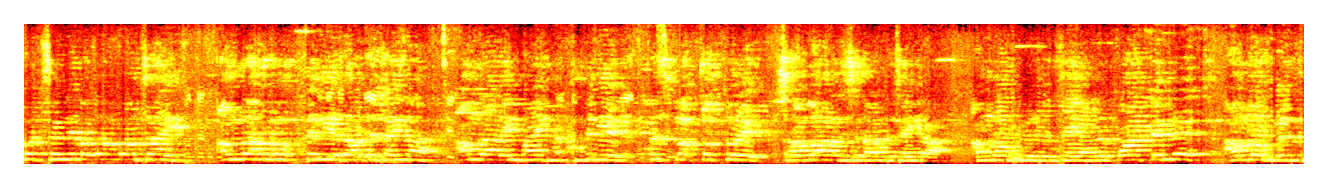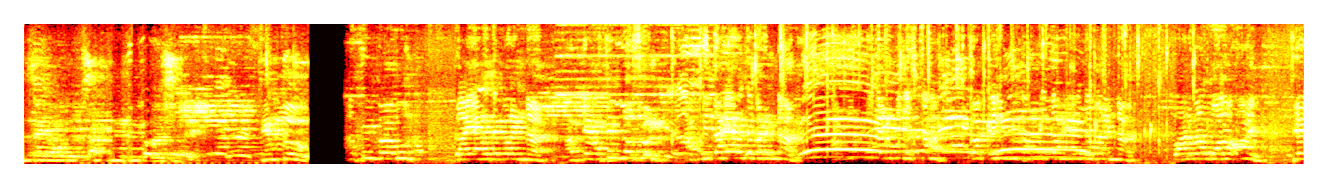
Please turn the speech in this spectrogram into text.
করছেন নির্বাচন চাই। আমরা দাঁড়াতে চাই না। আমরা এই মাইক নিয়ে প্রেস দাঁড়াতে চাই না। ফিরে যেতে চাই আমাদের আমরাও ফিরে যেতে চাই আমাদের কিন্তু আসিফ মাহমুদ দায় এড়াতে পারেন না। আপনি আসিফ আপনি দায় এড়াতে পারেন না আপনি উপদেষ্টা, সরকারি নেতা, আপনি দায় এড়াতে পারেন না বারবার বলা হয় যে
